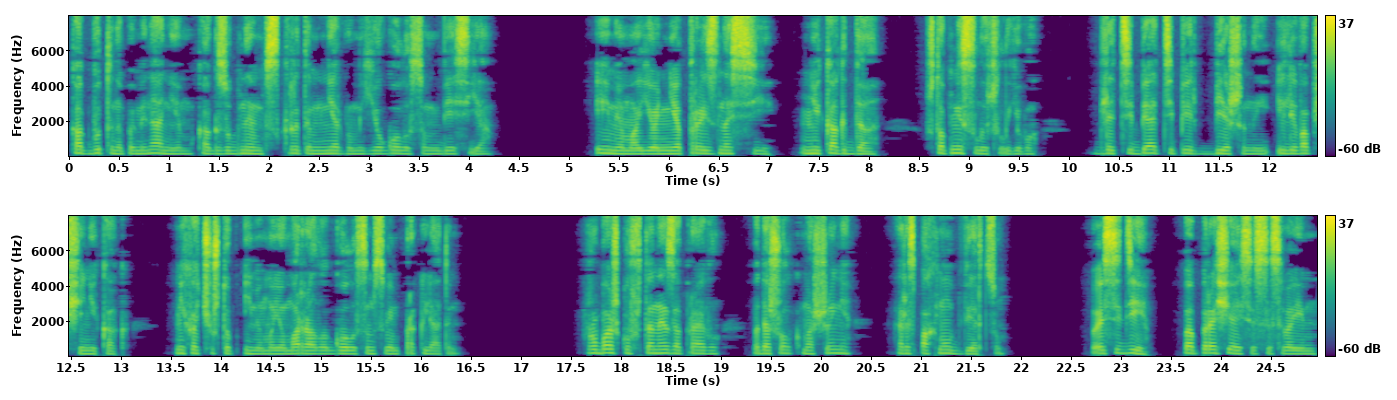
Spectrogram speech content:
Как будто напоминанием, как зубным вскрытым нервом ее голосом весь я. Имя мое не произноси. Никогда. Чтоб не слышал его. Для тебя теперь бешеный или вообще никак. Не хочу, чтоб имя мое морало голосом своим проклятым. Рубашку в штаны заправил, подошел к машине, распахнул дверцу. «Посиди, попрощайся со своим.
